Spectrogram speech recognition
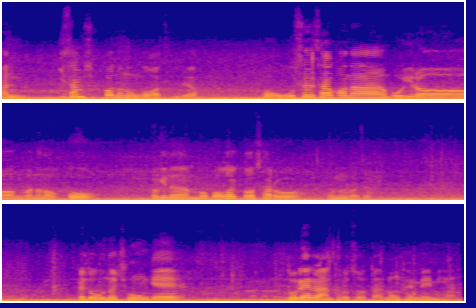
한 2, 30번은 온 것 같은데요 뭐 옷을 사거나 뭐 이런 거는 없고 여기는 뭐 먹을 거 사러 오는 거죠 그래도 오늘 좋은 게 노래를 안 틀어줬다 롱팬 매미가 아니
